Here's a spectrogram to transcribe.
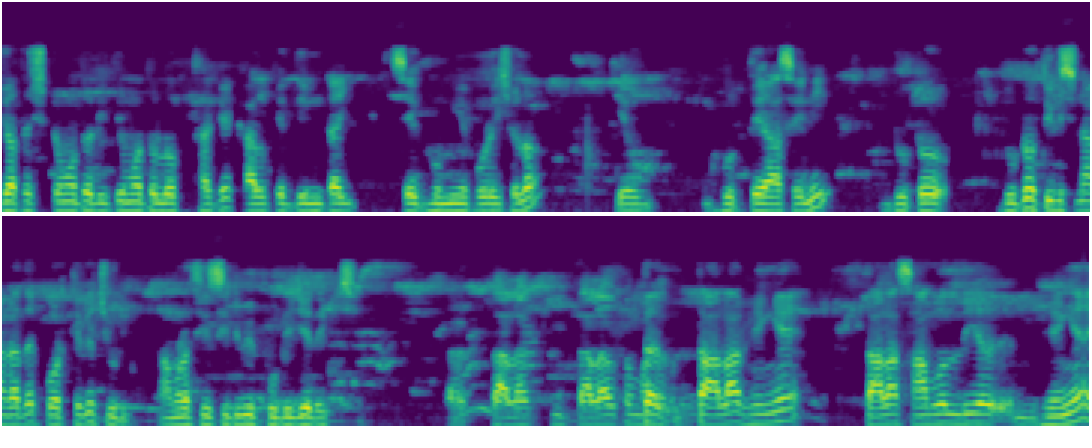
যথেষ্ট মতো রীতিমতো লোক থাকে। কালকের দিনটাই সে ঘুমিয়ে পড়েছিল। কেউ ঘুরতে আসেনি। দুটো দুটো তিরিশ নাগাদের পর থেকে চুরি। আমরা সিসিটিভি ফুটেজে দেখছি। তালা কি তালাও তো। তালা ভেঙে তালা সাবল দিয়ে ভেঙে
